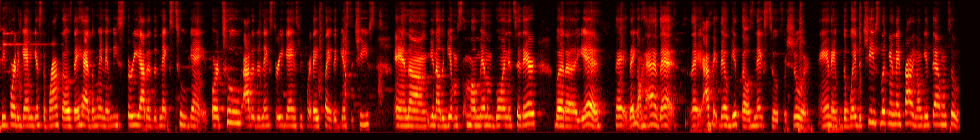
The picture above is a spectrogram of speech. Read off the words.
before the game against the Broncos, they had to win at least three out of the next two games, or two out of the next three games before they played against the Chiefs, and um, you know, to give them some momentum going into there. But uh, yeah, they they gonna have that they I think they'll get those next two for sure. And they, the way the Chiefs looking, they probably gonna get that one too.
